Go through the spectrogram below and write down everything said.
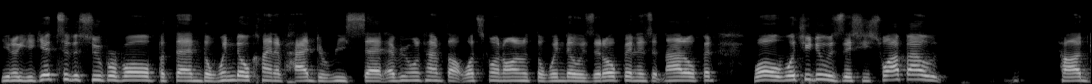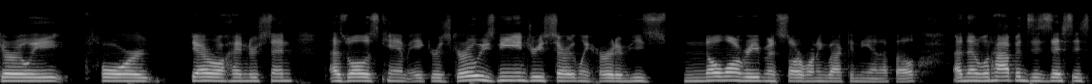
you know, you get to the Super Bowl, but then the window kind of had to reset. Everyone kind of thought, what's going on with the window? Is it open? Is it not open? Well, what you do is this you swap out Todd Gurley for Darrell Henderson as well as Cam Akers. Gurley's knee injury certainly hurt him. He's no longer even a star running back in the NFL. And then what happens is this is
